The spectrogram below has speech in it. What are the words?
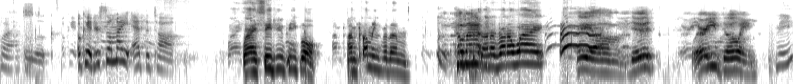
Oh, I have to look. Okay, there's somebody at the top. Where I see you people. I'm coming for them. Come I'm on. trying to run away. Hey, um, dude, where are you going? Me?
